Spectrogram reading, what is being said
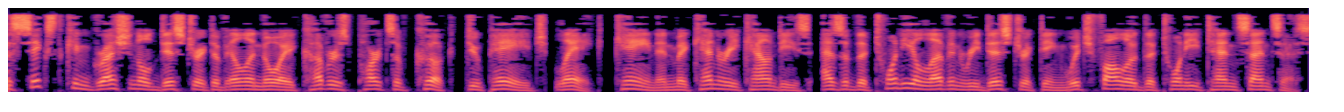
The 6th Congressional District of Illinois covers parts of Cook, DuPage, Lake, Kane and McHenry counties, as of the 2011 redistricting which followed the 2010 census.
